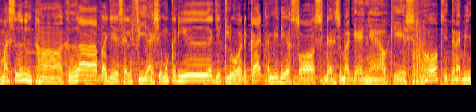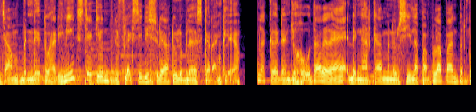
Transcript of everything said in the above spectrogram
masa ni. Ha, kerap aja selfie. Asyik muka dia aja keluar dekat media sos dan sebagainya. Ok so kita nak bincang benda tu hari ni. Stay tune refleksi di suria dulu bila sekarang clear Melaka dan Johor Utara eh. Dengarkan menerusi 88.5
